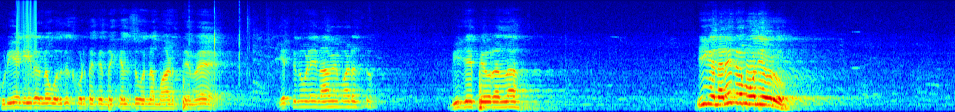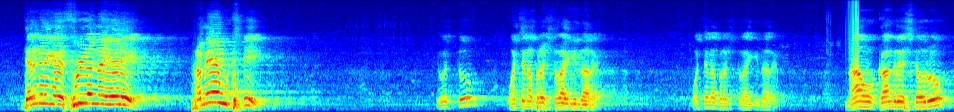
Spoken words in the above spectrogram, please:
ಕುಡಿಯ ನೀರನ್ನು ಒದಗಿಸ್ಕೊಡ್ತಕ್ಕಂಥ ಕೆಲಸವನ್ನು ಮಾಡುತ್ತೇವೆ ಎತ್ತಿನೊಳೆ ನಾವೇ ಮಾಡದ್ದು. ಬಿಜೆಪಿಯವರಲ್ಲ. ಈಗ ನರೇಂದ್ರ ಮೋದಿಯವರು ಜನಗಳಿಗೆ ಸುಳ್ಳನ್ನ ಹೇಳಿ ಭ್ರಮೆ ಹುಟ್ಟಿಸಿ. ಇವತ್ತು ವಚನ ಭ್ರಷ್ಟರಾಗಿದ್ದಾರೆ ವಚನ ಭ್ರಷ್ಟರಾಗಿದ್ದಾರೆ ನಾವು ಕಾಂಗ್ರೆಸ್ನವರು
